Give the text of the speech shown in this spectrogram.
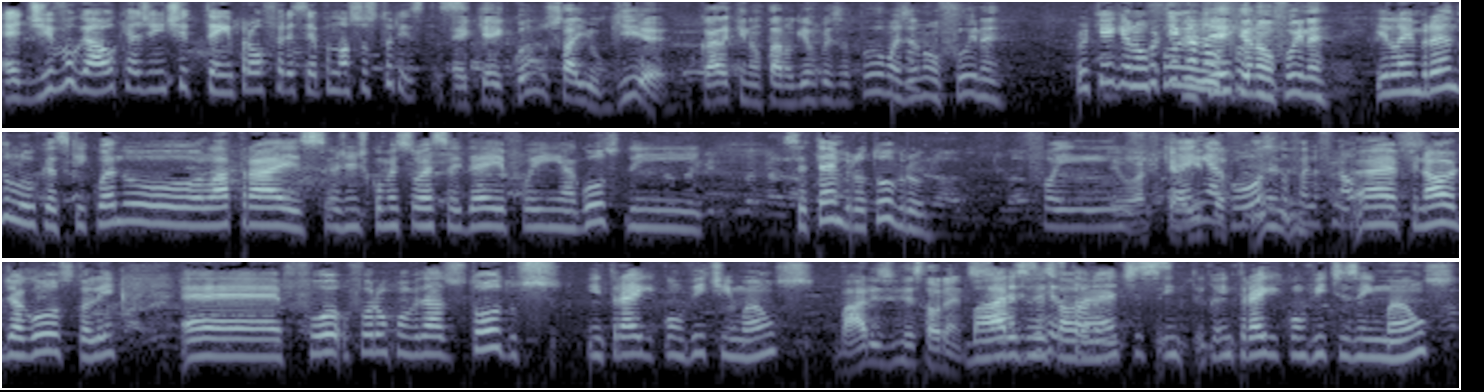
é divulgar o que a gente tem para oferecer para os nossos turistas. É que aí quando sai o guia, o cara que não está no guia vai pensar, pô, mas eu não fui, né? Por que, que eu não Por fui? Que eu não Por que, que eu não fui, né? E lembrando, Lucas, que quando lá atrás a gente começou essa ideia, foi em agosto, em setembro, outubro? Foi em, é em agosto, foi no final de É, final de agosto ali. É, for, foram convidados todos, entregue convite em mãos. Bares e restaurantes. Bares, e restaurantes, restaurantes. entregue convites em mãos.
